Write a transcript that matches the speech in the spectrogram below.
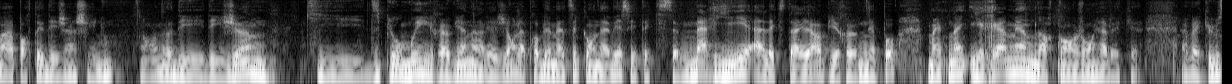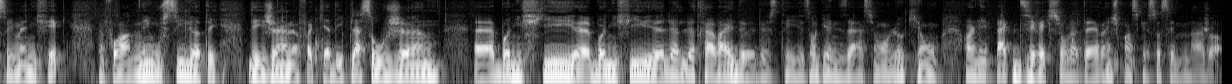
apporter des gens chez nous. On a des, des jeunes qui, diplômés, reviennent en région. La problématique qu'on avait, c'était qu'ils se mariaient à l'extérieur puis ils revenaient pas. Maintenant, ils ramènent leurs conjoints avec, euh, avec eux. C'est magnifique. Il faut amener aussi là, des gens. Là, fait qu'il y a des places aux jeunes, euh, bonifier, euh, bonifier le, travail de, de ces organisations-là qui ont un impact direct sur le terrain. Je pense que ça, c'est majeur.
